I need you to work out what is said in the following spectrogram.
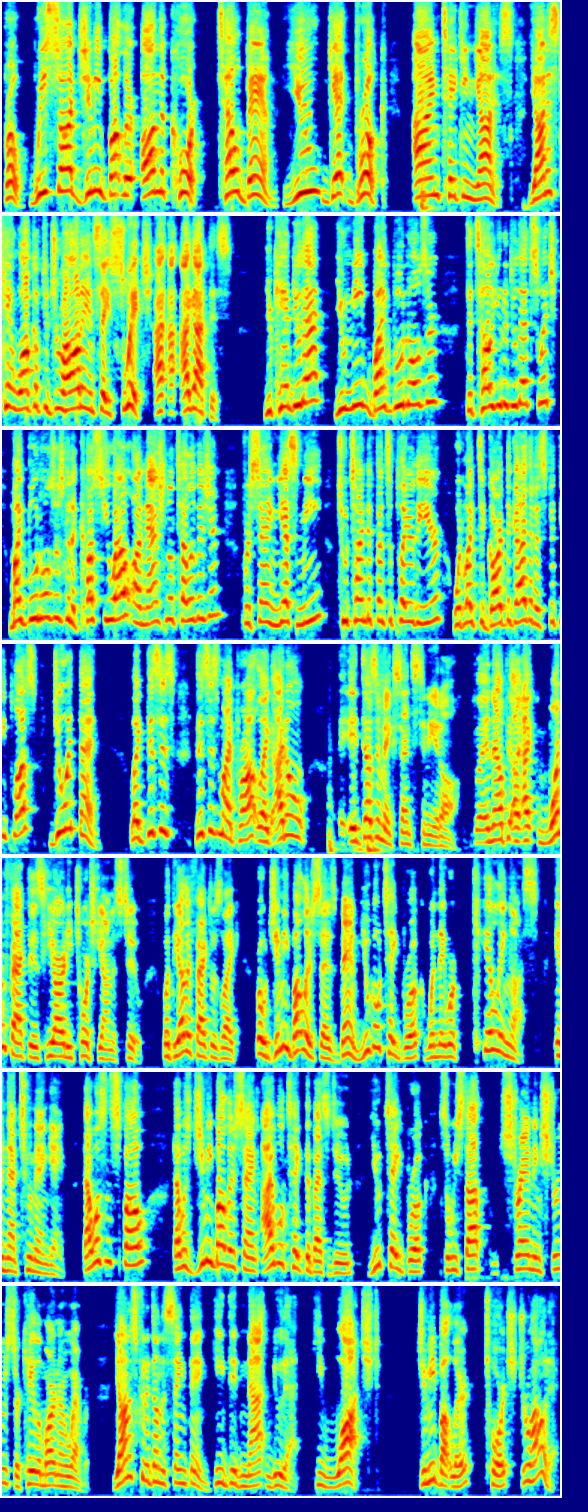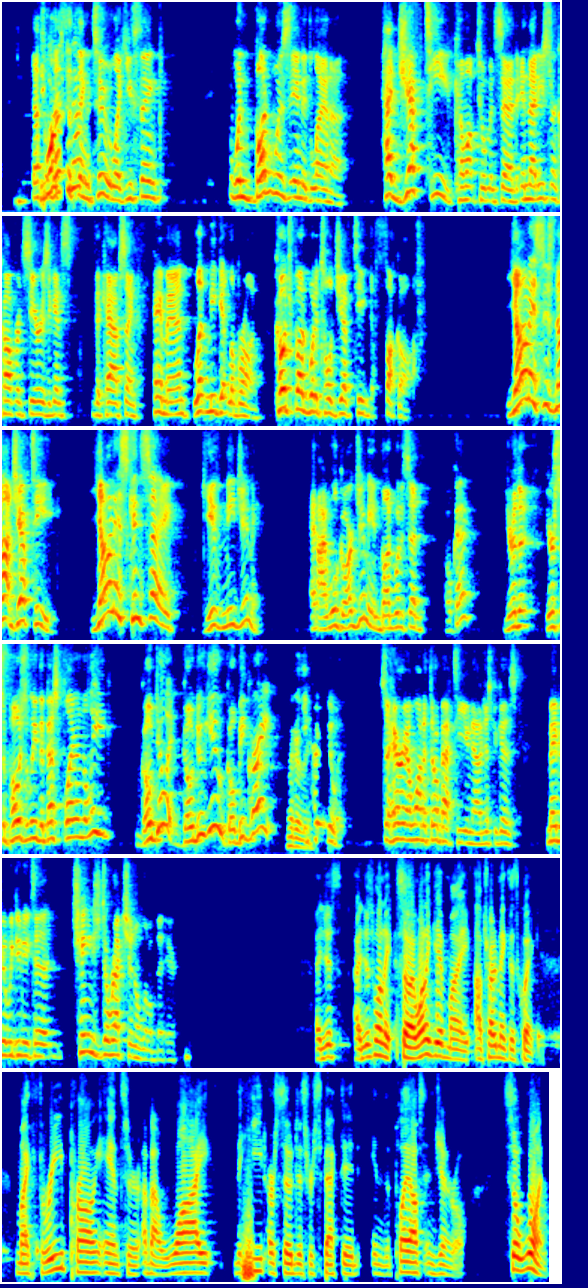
Bro, we saw Jimmy Butler on the court tell Bam, you get Brook. I'm taking Giannis. Giannis can't walk up to Jrue Holiday and say, switch. I, I, I got this. You can't do that. You need Mike Budenholzer to tell you to do that switch. Mike Budenholzer is going to cuss you out on national television for saying, yes, me, two time defensive player of the year, would like to guard the guy that has 50 plus. Do it then. Like, this is, this is my problem. Like, I don't, it doesn't make sense to me at all. And now, I, I, one fact is he already torched Giannis too. But the other fact was like, bro, Jimmy Butler says, "Bam, you go take Brook." When they were killing us in that two man game, that wasn't Spo. That was Jimmy Butler saying, "I will take the best dude. You take Brook." So we stop stranding Strus or Caleb Martin or whoever. Giannis could have done the same thing. He did not do that. He watched Jimmy Butler torch Jrue Holiday. That's that's the out. thing too. Like you think when Bud was in Atlanta, had Jeff Teague come up to him and said in that Eastern Conference series against the Cavs, saying, "Hey man, let me get LeBron," Coach Bud would have told Jeff Teague to fuck off. Giannis is not Jeff Teague. Giannis can say, "Give me Jimmy, and I will guard Jimmy." And Bud would have said, "Okay, you're the you're supposedly the best player in the league. Go do it. Go do you. Go be great." Literally, He Literally. couldn't do it. So Harry, I want to throw back to you now, just because maybe we do need to change direction a little bit here. I just I just want to so I want to give my I'll try to make this quick. My three prong answer about why the Heat are so disrespected in the playoffs in general. So one,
